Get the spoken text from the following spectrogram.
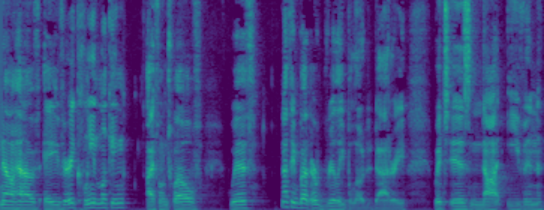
now have a very clean looking iPhone 12 with nothing but a really bloated battery, which is not even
